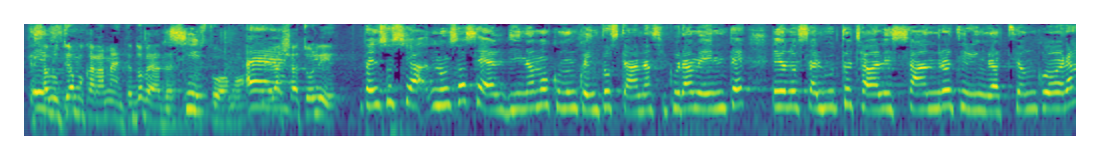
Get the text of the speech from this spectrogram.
Che salutiamo caramente, dov'è adesso sì, quest'uomo? Eh, L'hai lasciato lì? Penso sia, non so se è al Dinamo, comunque in Toscana sicuramente. Io lo saluto, ciao Alessandro, ti ringrazio ancora.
